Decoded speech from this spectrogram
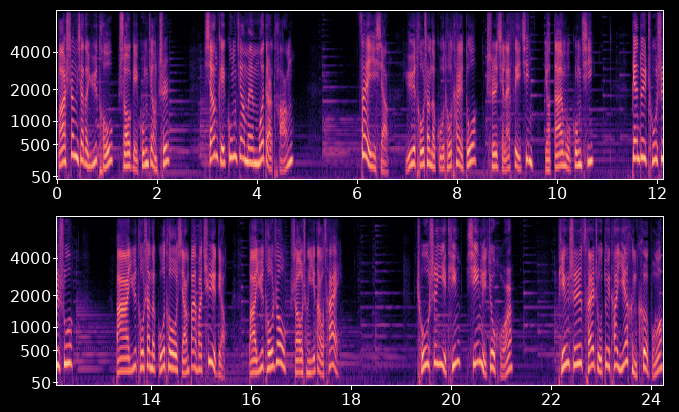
把剩下的鱼头烧给工匠吃，想给工匠们抹点糖。再一想，鱼头上的骨头太多，吃起来费劲，要耽误工期，便对厨师说：“把鱼头上的骨头想办法去掉，把鱼头肉烧成一道菜。”厨师一听，心里就火。平时财主对他也很刻薄，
